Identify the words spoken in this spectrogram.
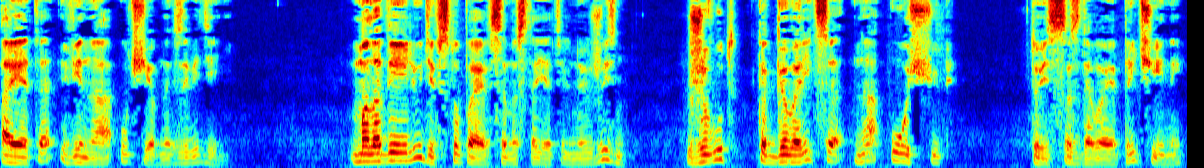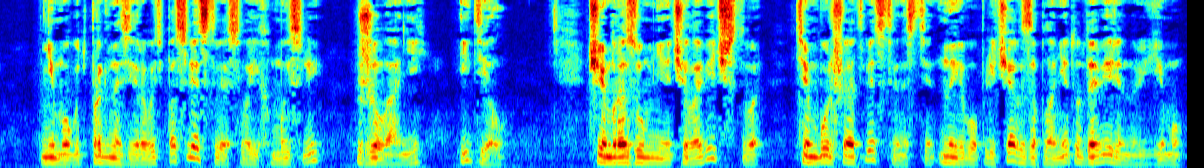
а это вина учебных заведений. Молодые люди, вступая в самостоятельную жизнь, живут, как говорится, на ощупь, то есть создавая причины, не могут прогнозировать последствия своих мыслей, желаний и дел. Чем разумнее человечество, тем больше ответственности на его плечах за планету, доверенную ему.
